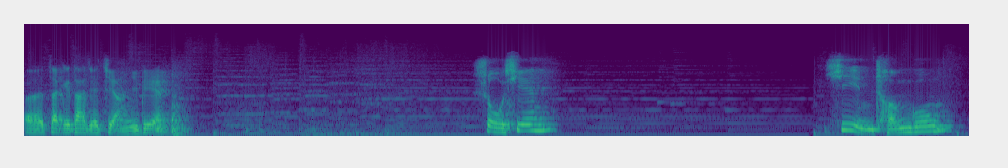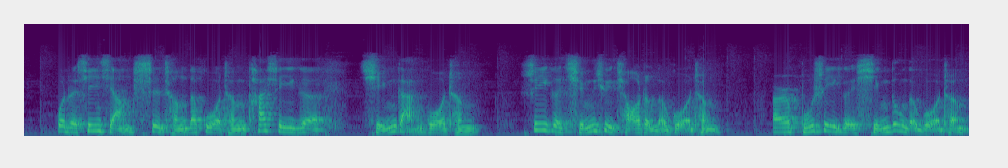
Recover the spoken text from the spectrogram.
呃，再给大家讲一遍。首先，吸引成功。或者心想事成的过程，它是一个情感过程，是一个情绪调整的过程，而不是一个行动的过程。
